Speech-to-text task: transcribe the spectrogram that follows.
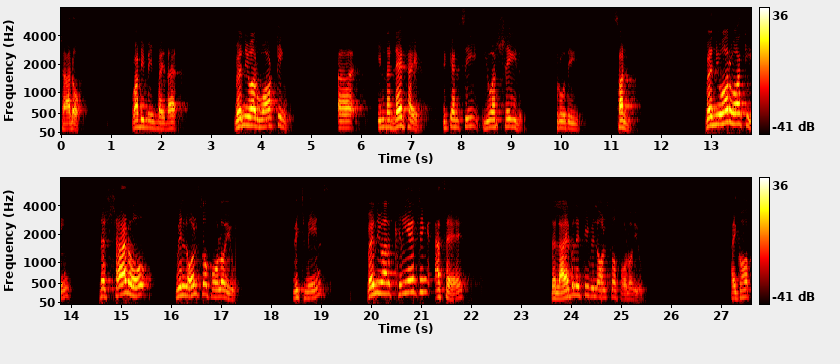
shadow. What do you mean by that? When you are walking uh, in the daytime, you can see your shade through the sun. When you are walking, the shadow will also follow you, which means when you are creating asset, the liability will also follow you. I hope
